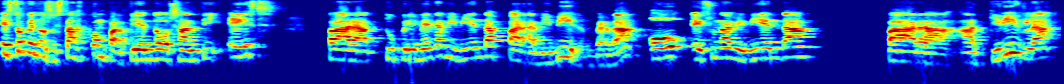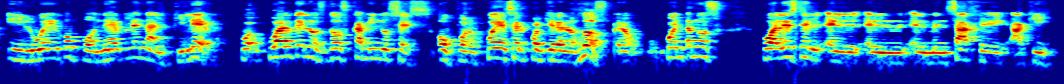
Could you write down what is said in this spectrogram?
esto que nos estás compartiendo, Santi, es para tu primera vivienda para vivir, ¿verdad? O es una vivienda para adquirirla y luego ponerla en alquiler. ¿Cuál de los dos caminos es? O puede ser cualquiera de los dos, pero cuéntanos cuál es el, mensaje aquí.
